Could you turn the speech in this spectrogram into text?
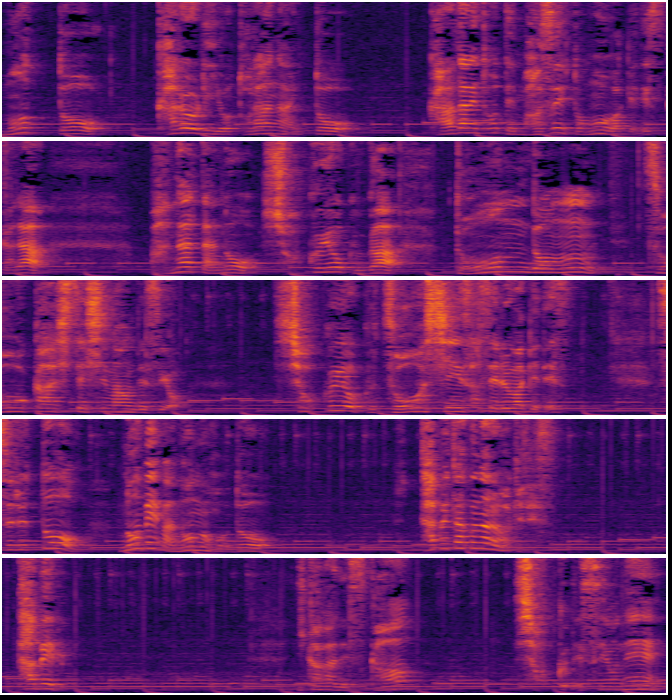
もっとカロリーを取らないと体にとってまずいと思うわけですからあなたの食欲がどんどん増加してしまうんですよ。食欲増進させるわけです。すると飲めば飲むほど食べたくなるわけです。食べる。いかがですか？ショックですよね。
